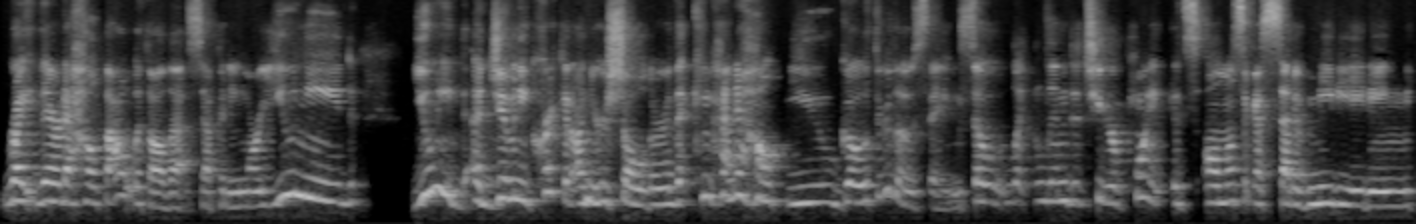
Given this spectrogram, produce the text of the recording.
right there to help out with all that stuff anymore you need you need a Jiminy Cricket on your shoulder that can kind of help you go through those things. So, like Linda, to your point, it's almost like a set of mediating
